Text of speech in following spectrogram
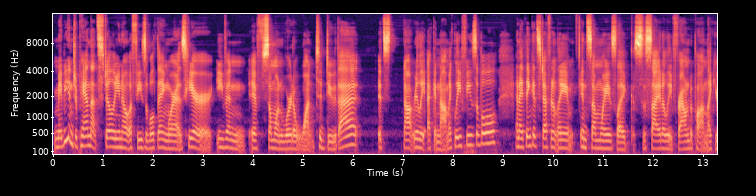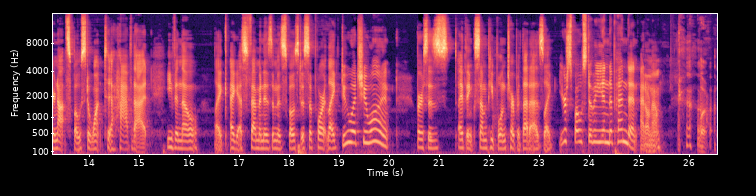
maybe in Japan that's still, you know, a feasible thing. Whereas here, even if someone were to want to do that, it's not really economically feasible. And I think it's definitely in some ways like societally frowned upon. Like you're not supposed to want to have that, even though like I guess feminism is supposed to support like do what you want. Versus I think some people interpret that as like you're supposed to be independent. I don't know. Look,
